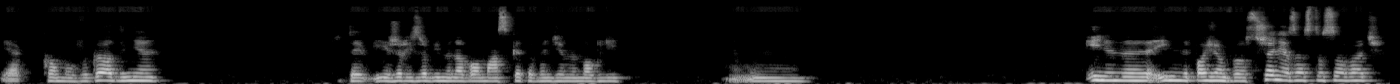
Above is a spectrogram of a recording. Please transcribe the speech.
Jak komu wygodnie. Jeżeli zrobimy nową maskę, to będziemy mogli mm, inny, inny poziom wyostrzenia zastosować.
